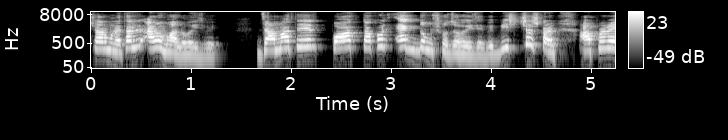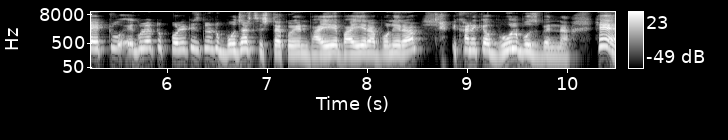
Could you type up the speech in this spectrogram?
চরমনে তাহলে আরও ভালো হয়ে যাবে। জামাতের পথ তখন একদম সোজা হয়ে যাবে। বিশ্বাস করেন, আপনারা একটু এগুলো একটু পলিটিক্সগুলো একটু বোঝার চেষ্টা করেন ভাইয়ে, ভাইয়েরা, বোনেরা, এখানে কেউ ভুল বুঝবেন না। হ্যাঁ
